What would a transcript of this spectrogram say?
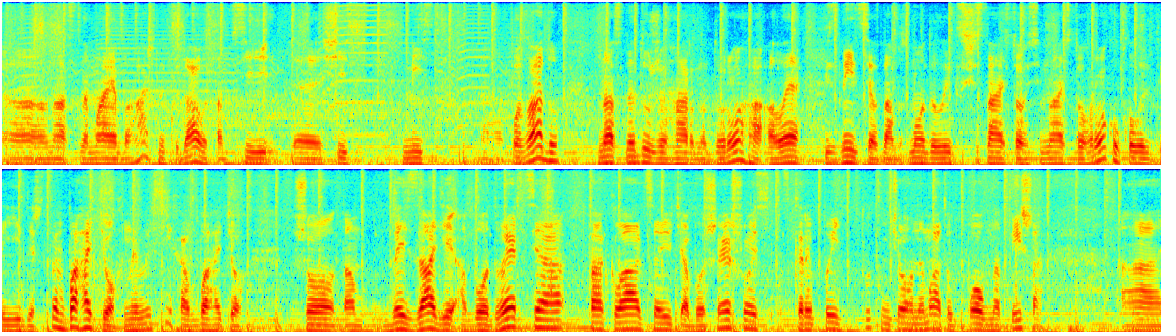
е, у нас немає багажнику, да, от там всі е, 6 місць позаду. У нас не дуже гарна дорога, але різниця там з Model X 16-17 року, коли ти їдеш, це в багатьох, не в усіх, а в багатьох. Що там десь ззаді або дверця та клацають, або ще щось скрипить. Тут нічого нема, тут повна тиша. А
